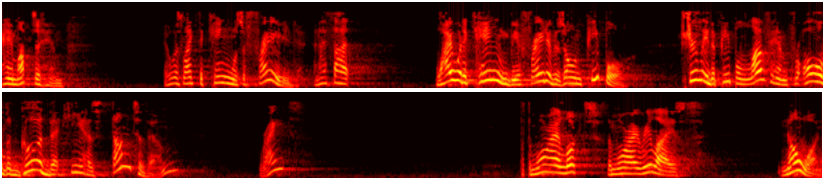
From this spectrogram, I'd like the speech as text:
came up to him. It was like the king was afraid. And I thought, why would a king be afraid of his own people? Surely the people love him for all the good that he has done to them, right? But the more I looked, the more I realized no one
